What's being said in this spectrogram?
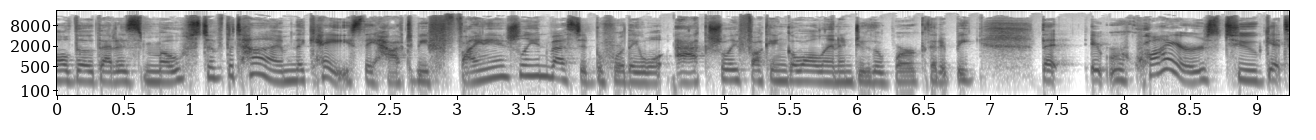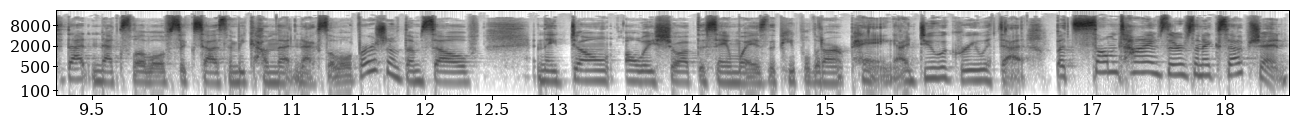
although that is most of the time the case. They have to be financially invested before they will actually fucking go all in and do the work that it be that it requires to get to that next level of success and become that next level version of themselves. And they don't always show up the same way as the people that aren't paying. I do agree with that. But sometimes there's an exception.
